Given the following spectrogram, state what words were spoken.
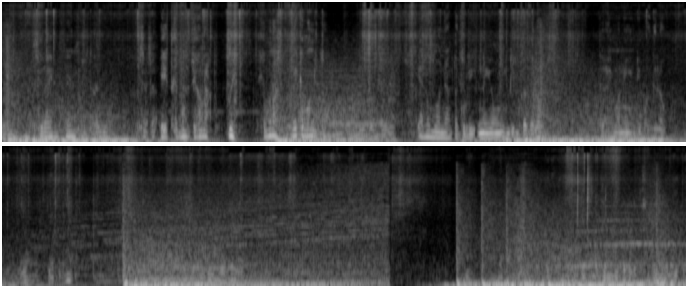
Tirahin natin. Tirahin mo. Eh, teka muna, teka muna. Uy, teka muna. Uy, ka muna dito. Eh, ano muna ang taguli na yung hindi makagalaw. Tirahin mo na yung hindi makagalaw. Tira, tira mo. Matindi talaga to sa kanya dito.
